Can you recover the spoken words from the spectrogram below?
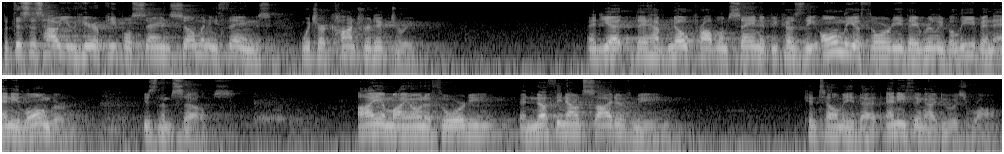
But this is how you hear people saying so many things which are contradictory. And yet they have no problem saying it because the only authority they really believe in any longer is themselves. I am my own authority, and nothing outside of me can tell me that anything I do is wrong.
